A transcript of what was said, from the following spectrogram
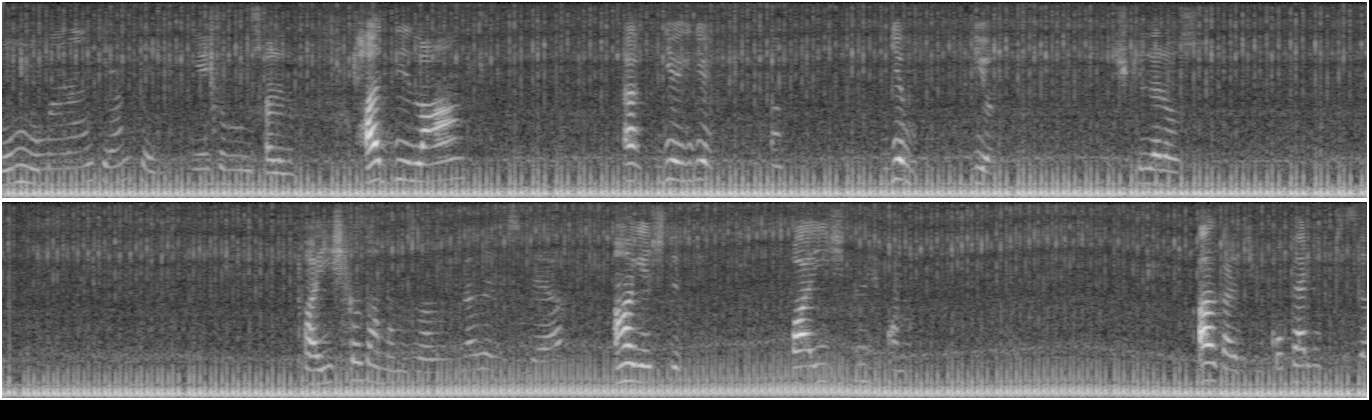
On numara geldi. Neyse bunu söyledim. Hadi lan. Ha gidiyor gidiyor. Tamam. Gidiyor mu? Gidiyor. Şükürler olsun. Fahiş kazanmamız lazım. Be ya? Aha geçtim. Fahiş güç ana. Al kardeşim. Kopernik pizza.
